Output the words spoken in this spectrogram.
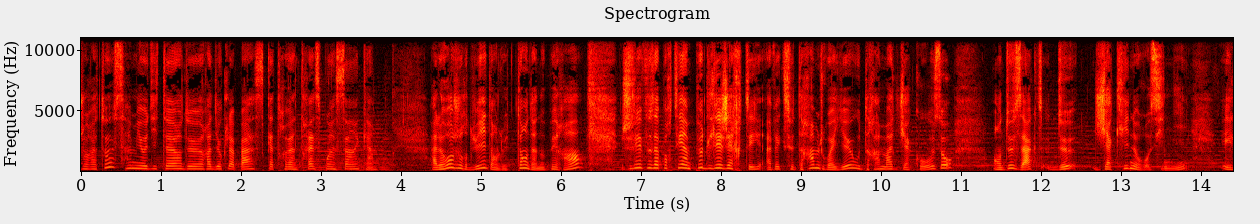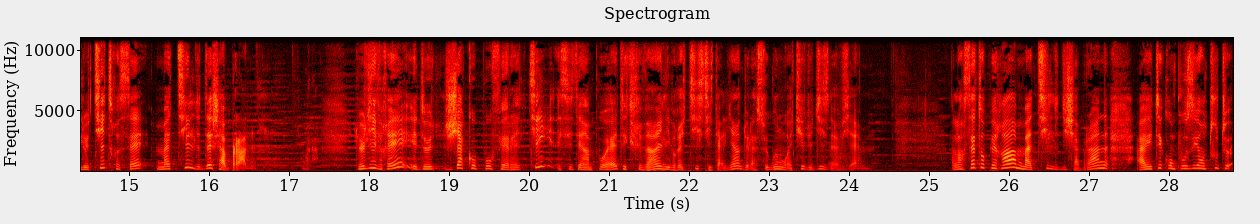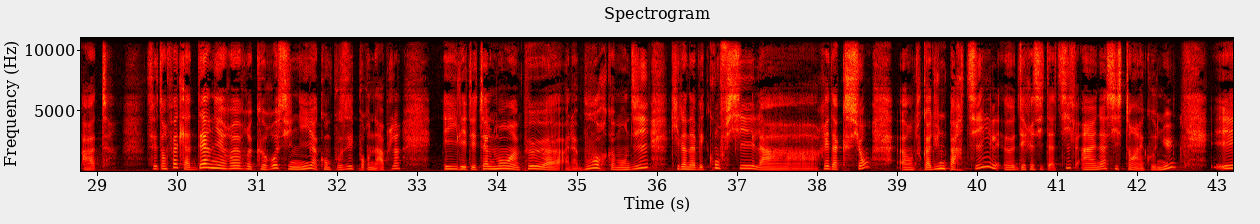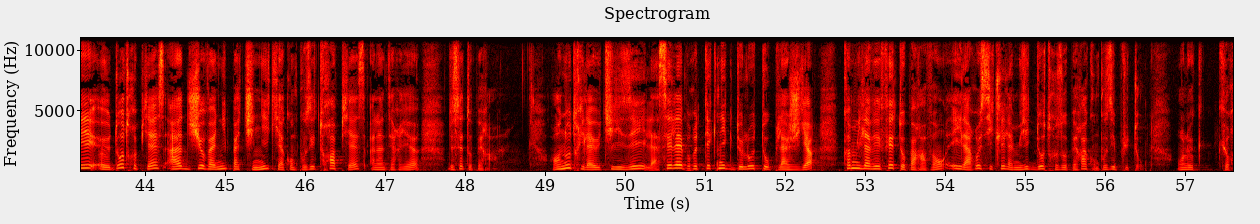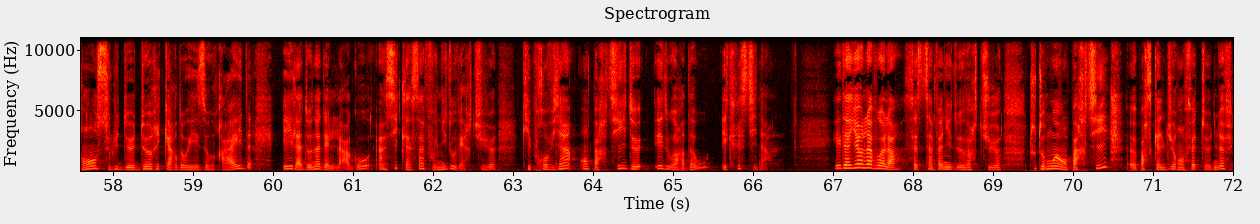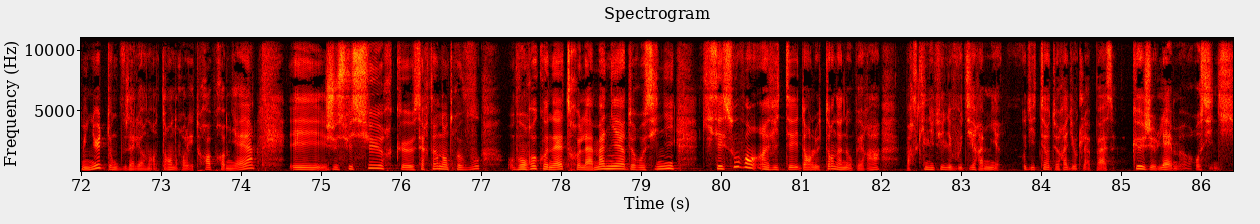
Bonjour à tous, amis auditeurs de Radio Clapas 93.5. Alors aujourd'hui, dans le temps d'un opéra, je vais vous apporter un peu de légèreté avec ce drame joyeux ou drama giacoso en deux actes de Giacchino Rossini et le titre c'est Mathilde de Chabran. Voilà. Le livret est de Jacopo Ferretti et c'était un poète, écrivain et librettiste italien de la seconde moitié du 19e. Alors cet opéra, Mathilde di Chabran, a été composé en toute hâte. C'est en fait la dernière œuvre que Rossini a composée pour Naples et il était tellement un peu à, la bourre, comme on dit, qu'il en avait confié la rédaction, en tout cas d'une partie euh, des récitatifs, à un assistant inconnu et euh, d'autres pièces à Giovanni Pacini qui a composé trois pièces à l'intérieur de cet opéra. En outre, il a utilisé la célèbre technique de l'autoplagia, comme il avait fait auparavant, et il a recyclé la musique d'autres opéras composés plus tôt. En l'occurrence, celui de De Riccardo Ride et la Donna del Lago, ainsi que la symphonie d'ouverture, qui provient en partie de Eduardo et Cristina. Et d'ailleurs, la voilà, cette symphonie d'ouverture, tout au moins en partie, euh, parce qu'elle dure en fait 9 minutes, donc vous allez en entendre les trois premières. Et je suis sûre que certains d'entre vous vont reconnaître la manière de Rossini, qui s'est souvent invité dans le temps d'un opéra, parce qu'inutile de vous dire, amis auditeurs de Radio Clapas, que je l'aime, Rossini.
